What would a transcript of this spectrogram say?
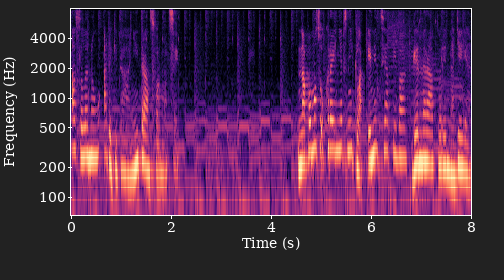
a zelenou a digitální transformaci. Na pomoc Ukrajině vznikla iniciativa Generátory naděje.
